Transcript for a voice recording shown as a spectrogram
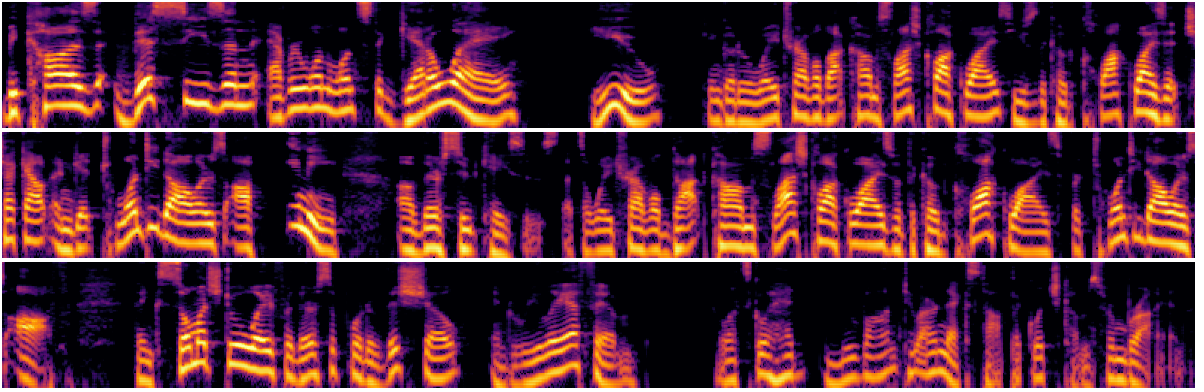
Because this season, everyone wants to get away. You can go to awaytravel.com slash clockwise, use the code clockwise at checkout and get $20 off any of their suitcases. That's awaytravel.com slash clockwise with the code clockwise for $20 off. Thanks so much to Away for their support of this show and Relay FM. And let's go ahead and move on to our next topic, which comes from Brian.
